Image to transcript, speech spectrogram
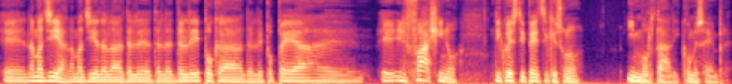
Eh, la magia, la magia della, delle, delle, dell'epoca, dell'epopea, eh, e il fascino di questi pezzi che sono immortali come sempre.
